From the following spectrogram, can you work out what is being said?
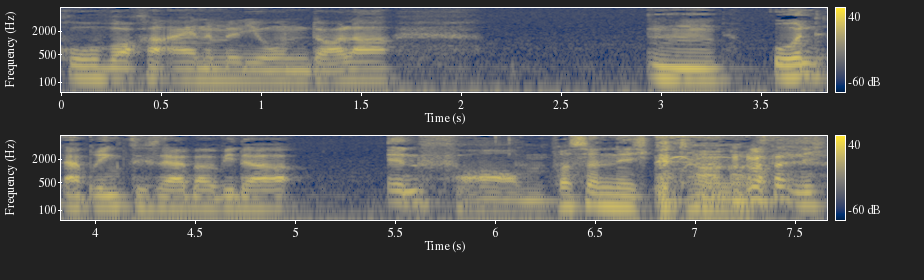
pro Woche eine Million Dollar. Mm, Und er bringt sich selber wieder in Form. Was er nicht getan hat. Was er nicht-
